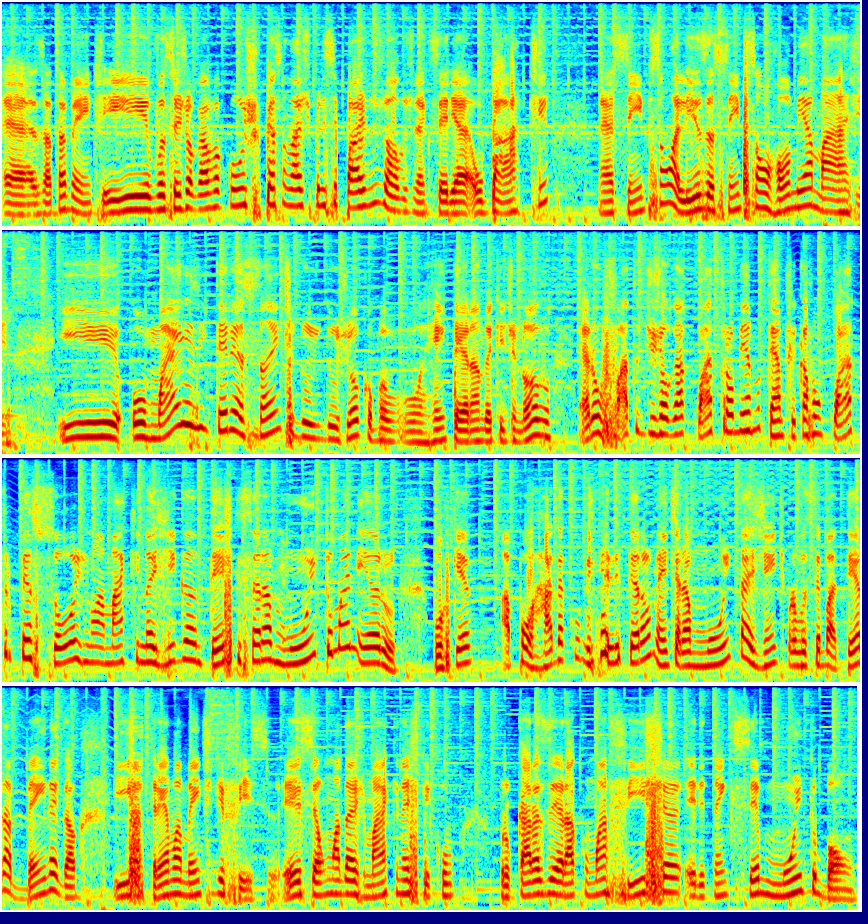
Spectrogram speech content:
É, exatamente. E você jogava com os personagens principais dos jogos, né? Que seria o Bart, né? Simpson, a Lisa Simpson, o Home e a Marge. E o mais interessante do, do jogo, como reiterando aqui de novo, era o fato de jogar quatro ao mesmo tempo. Ficavam quatro pessoas numa máquina gigantesca, isso era muito maneiro. Porque a porrada comia literalmente, era muita gente para você bater, era bem legal e extremamente difícil. Esse é uma das máquinas que pro cara zerar com uma ficha, ele tem que ser muito bom.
